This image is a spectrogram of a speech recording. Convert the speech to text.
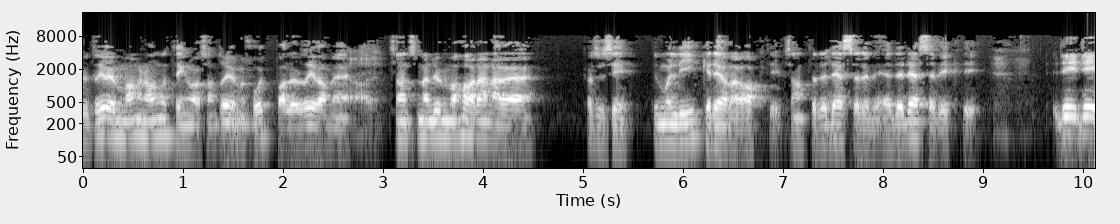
du driver med mange andre ting også. Du driver med fotball, og du driver med Ja, ja. sant? Men du må ha den der eh, Hva skal jeg si Du må like det å være aktiv. Sant? Og det er det som er, det er, det som er viktig. Det, det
